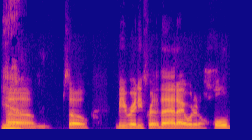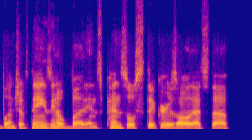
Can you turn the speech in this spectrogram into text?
Yeah. Um, so be ready for that. I ordered a whole bunch of things, you know, buttons, pencils, stickers, all that stuff,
